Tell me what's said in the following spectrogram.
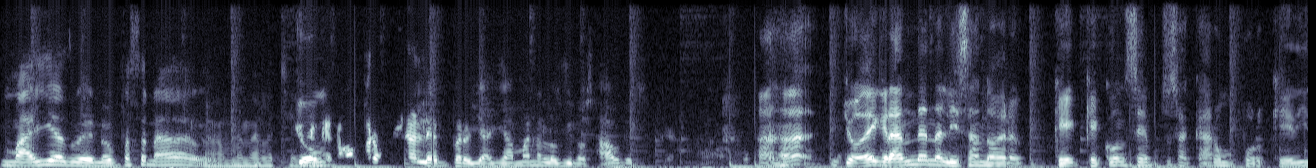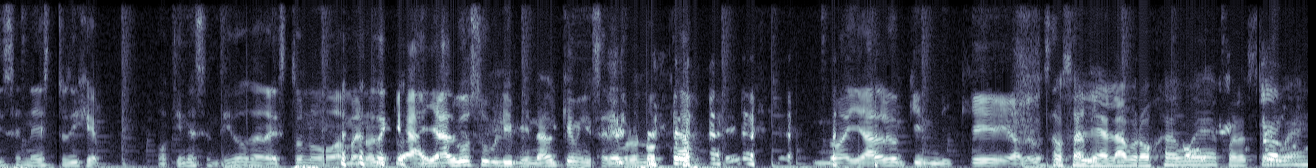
mayas, güey, no pasa nada, güey. No, la Yo- no, pero mírale, pero ya llaman a los dinosaurios. Ajá, yo de grande analizando, a ver, ¿qué, qué conceptos sacaron? ¿Por qué dicen esto? Dije, no tiene sentido, o sea, esto no, a menos de que haya algo subliminal que mi cerebro no capte, no hay algo que indique algo. O salía la broja, güey, acuérdate, güey.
